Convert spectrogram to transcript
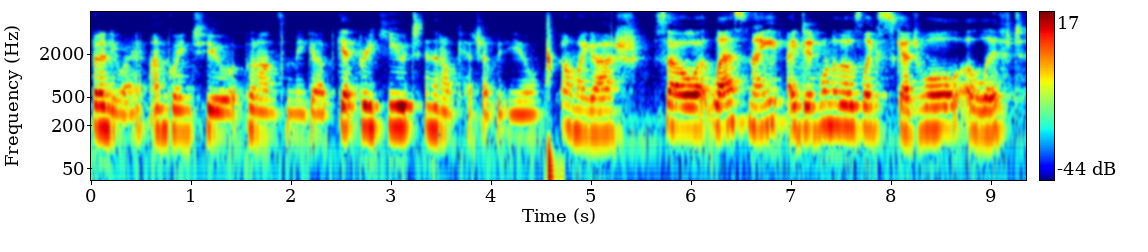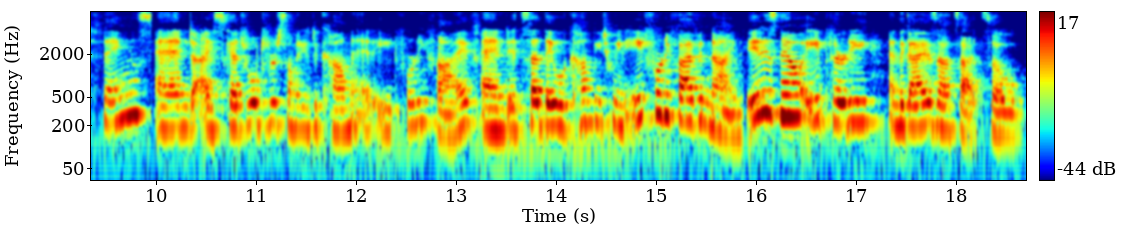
But anyway, I'm going to put on some makeup, get pretty cute, and then I'll catch up with you. Oh my gosh. So last night I did one of those like schedule a Lyft things and I scheduled for somebody to come at 8.45 and it said they would come between 8.45 and 9. It is now 8.30 and the guy is outside so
